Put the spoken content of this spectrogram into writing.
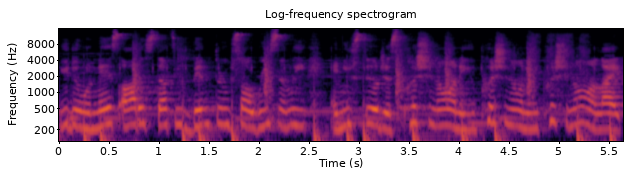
you doing this, all this stuff you've been through so recently, and you still just pushing on, and you pushing on, and you pushing on." Like,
